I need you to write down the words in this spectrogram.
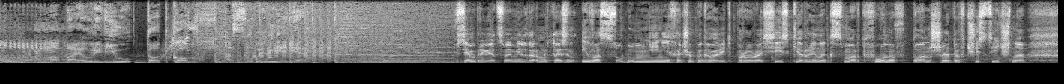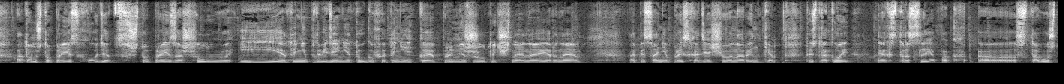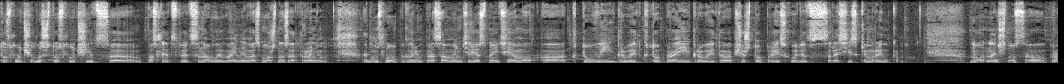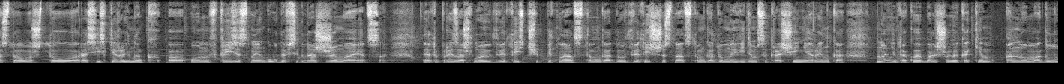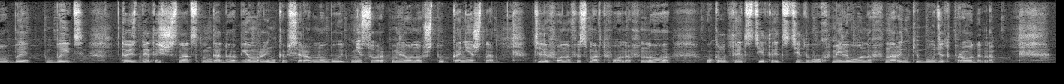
MobileReview.com Особое мнение Всем привет, с вами Ильдар Муртазин. И в особом мнении хочу поговорить про российский рынок смартфонов, планшетов частично, о том, что происходит, что произошло. И это не подведение итогов, это некое промежуточное, наверное, описание происходящего на рынке. То есть такой экстра слепок э, с того, что случилось, что случится, последствия ценовой войны, возможно, затронем. Одним словом, поговорим про самую интересную тему. А кто выигрывает, кто проигрывает и вообще, что происходит с российским рынком. Ну, начну с самого простого, что российский рынок, э, он в кризисные годы всегда сжимается. Это произошло и в 2015 году. В 2016 году мы видим сокращение рынка, но не такое большое, каким оно могло бы быть. То есть в 2016 году объем рынка все равно будет не 40 миллионов штук, конечно, телефонов и смартфонов, но около 30-32 миллионов на рынке будет продано.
